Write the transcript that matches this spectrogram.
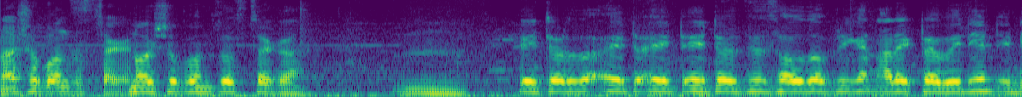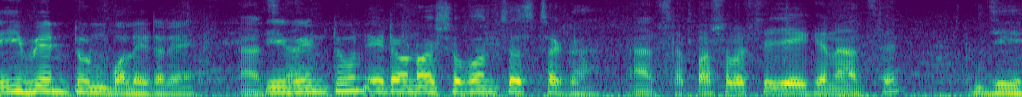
নয়শো পঞ্চাশ টাকা? নয়শো পঞ্চাশ টাকা। এটার এটা এটা- এটা হচ্ছে সাউথ আফ্রিকান আরেকটা ভেরিয়েন্ট এটা ইভেন্টুন বলে এটারে। আচ্ছা। ইভেন্টুন এটাও নয়শো পঞ্চাশ টাকা। আচ্ছা পাশাপাশি যে এখানে আছে? জি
